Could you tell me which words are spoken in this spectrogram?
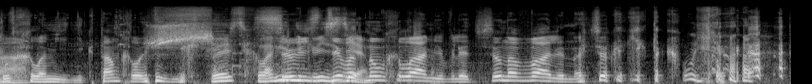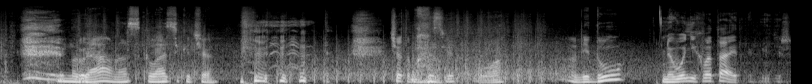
Тут хламидник, там хламидник. Шесть Все хламидник везде, в везде. одном хламе, блядь. Все навалено, все каких-то куча. Ну да, у нас классика, что. Что там за свет? О. Веду, Его не хватает, как видишь.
